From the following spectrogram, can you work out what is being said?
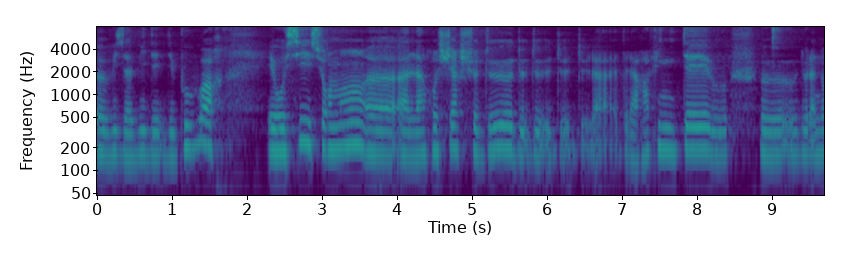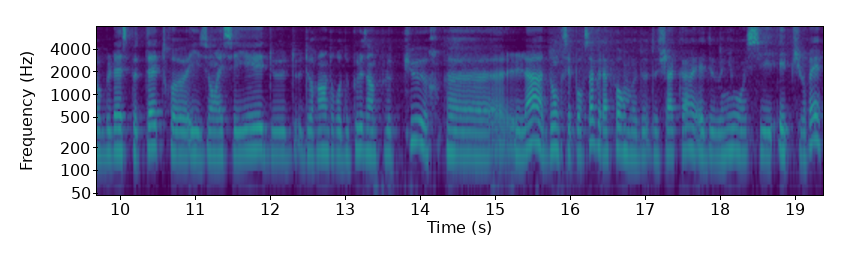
vis-à-vis -vis du pouvoir. Et aussi sûrement euh, à la recherche de, de, de, de, la, de la raffinité, euh, euh, de la noblesse peut-être, ils ont essayé de, de, rendre de plus en plus pur là. Donc c'est pour ça que la forme de, chacun est devenue aussi épurée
